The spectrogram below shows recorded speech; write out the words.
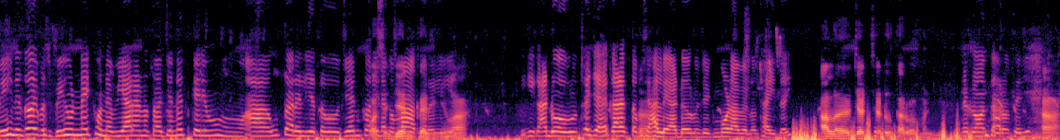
ભેહને દોય પછી ભેહુને નાખ્યું ને વ્યારાનું તો આજે નથી કર્યું. આ ઉતારેલી તો જેન કરીને પછી કે માં કરેલી કે આડો અવળું થઈ જાય. કાળક તો પછી. હાલે આડો અવળું જે મોડાવેલું થાય તઈ હાલ જટ જટ ઉતારવા માંડીએ. ને કે અંધારો થઈ જાય. હા.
